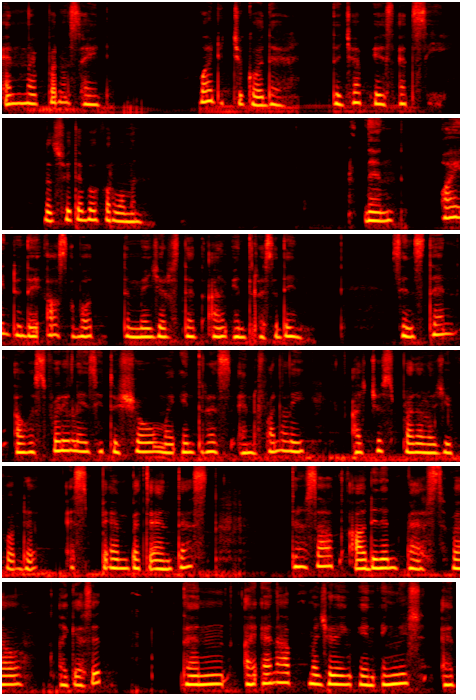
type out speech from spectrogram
and my parents said, Why did you go there? The job is at sea, not suitable for women. Then, why do they ask about the majors that I'm interested in? Since then, I was very lazy to show my interest and finally I chose planology for the SBMPTN test. Turns out I didn't pass. Well, I guess it. Then I end up majoring in English at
